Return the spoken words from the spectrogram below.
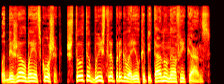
Подбежал боец кошек, что-то быстро проговорил капитану на африканс.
